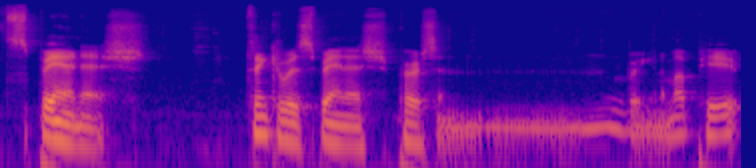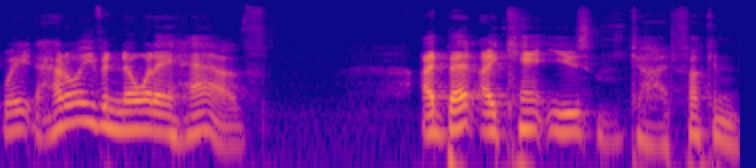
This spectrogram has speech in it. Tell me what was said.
Spanish. I think it was Spanish person. Bringing them up here. Wait, how do I even know what I have? I bet I can't use. God, fucking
